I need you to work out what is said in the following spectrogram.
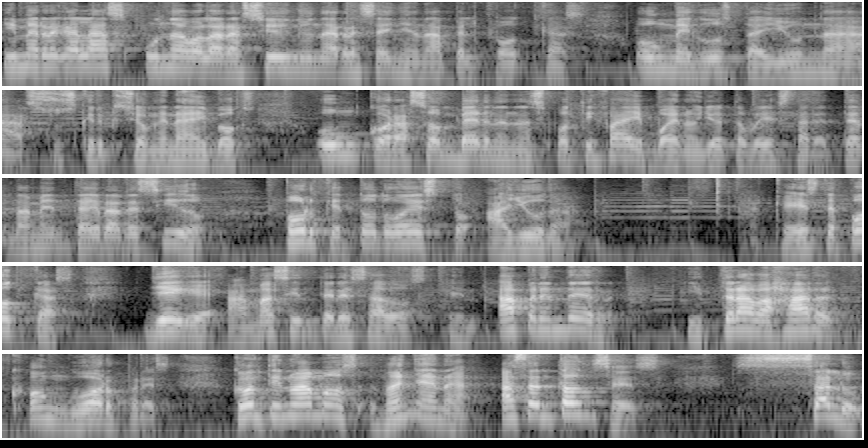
y me regalas una valoración y una reseña en Apple Podcast, un me gusta y una suscripción en iBox, un corazón verde en Spotify, bueno, yo te voy a estar eternamente agradecido porque todo esto ayuda a que este podcast llegue a más interesados en aprender y trabajar con WordPress. Continuamos mañana. Hasta entonces. Salud.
